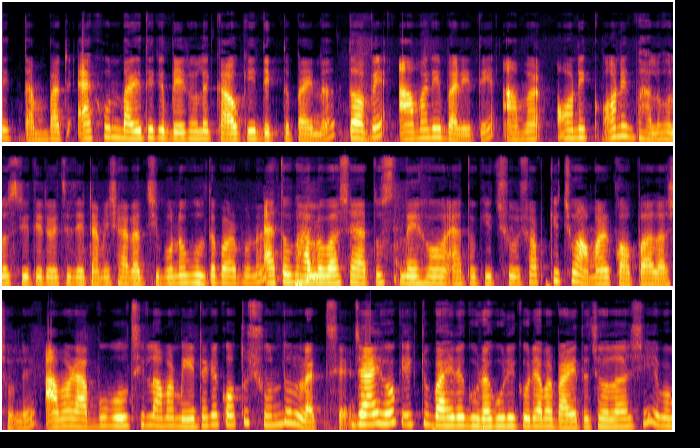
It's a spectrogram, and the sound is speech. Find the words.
দেখতাম বাট এখন বাড়ি থেকে বের হলে কাউকেই দেখতে পাই না। তবে আমার এই বাড়িতে আমার অনেক অনেক ভালো ভালো স্মৃতি রয়েছে, যেটা আমি সারা জীবনও ভুলতে পারব না। এত ভালোবাসা, এত স্নেহ, এত কিছু, সবকিছু আমার কপাল আসলে। আমার আব্বু বলছিল, আমার মেয়েটাকে কত সুন্দর লাগছে। যাই হোক, একটু বাইরে ঘোরাঘুরি করে আবার বাড়িতে চলে আসি এবং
